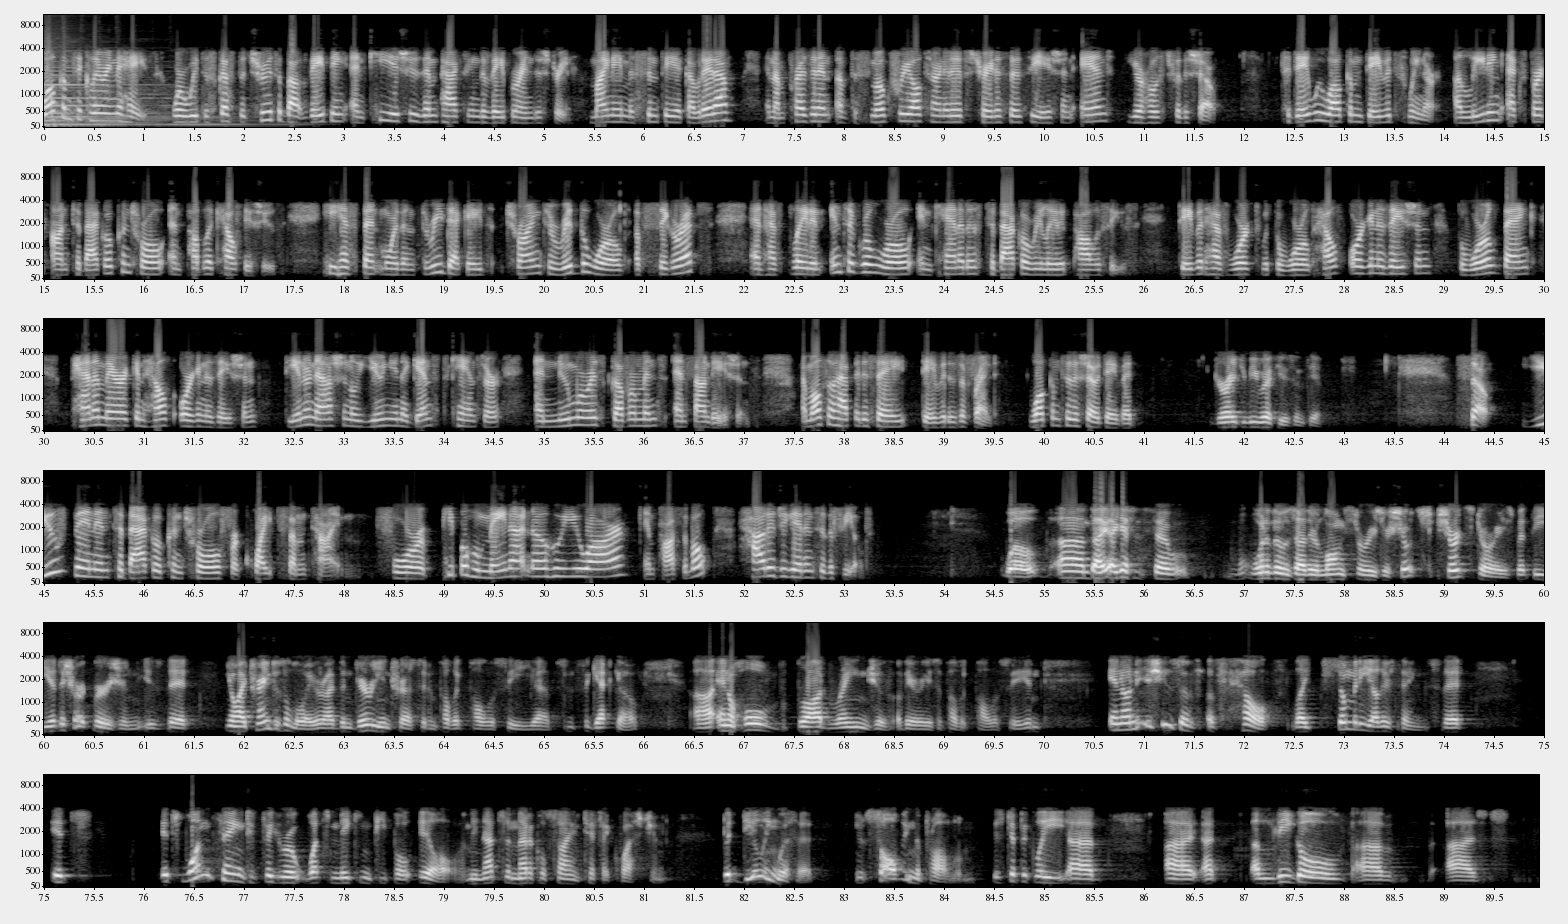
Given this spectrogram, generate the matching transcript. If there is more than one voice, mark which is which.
Speaker 1: Welcome to Clearing the Haze, where we discuss the truth about vaping and key issues impacting the vapor industry. My name is Cynthia Cabrera, and I'm president of the Smoke Free Alternatives Trade Association and your host for the show. Today we welcome David Sweanor, a leading expert on tobacco control and public health issues. He has spent more than three decades trying to rid the world of cigarettes and has played an integral role in Canada's tobacco related policies. David has worked with the World Health Organization, the World Bank, Pan American Health Organization, the International Union Against Cancer, and numerous governments and foundations. I'm also happy to say David is a friend. Welcome to the show, David.
Speaker 2: Great to be with you, Cynthia.
Speaker 1: So, you've been in tobacco control for quite some time. For people who may not know who you are, impossible, how did you get into the field?
Speaker 2: Well, um, I, I, guess it's uh, one of those other long stories or short, short stories, but the uh, the short version is that you know I trained as a lawyer. I've been very interested in public policy uh, since the get go, uh, and a whole broad range of, of areas of public policy. And and on issues of, of health, like so many other things, that it's it's one thing to figure out what's making people ill. I mean, that's a medical scientific question. But dealing with it, you know, solving the problem, is typically uh, uh, a, a, legal uh, uh,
